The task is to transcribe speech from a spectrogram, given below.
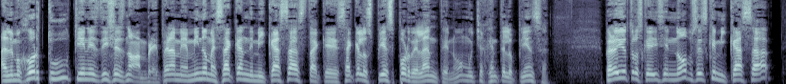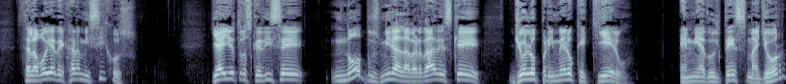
a lo mejor tú tienes, dices, no, hombre, espérame, a mí no me sacan de mi casa hasta que saque los pies por delante, ¿no? Mucha gente lo piensa. Pero hay otros que dicen, no, pues es que mi casa se la voy a dejar a mis hijos. Y hay otros que dicen, no, pues mira, la verdad es que yo lo primero que quiero en mi adultez mayor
